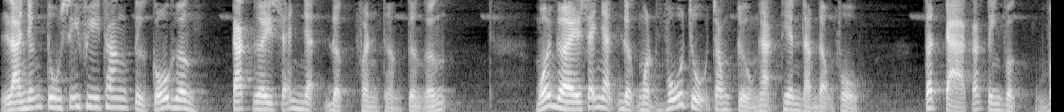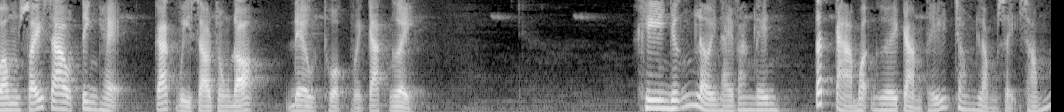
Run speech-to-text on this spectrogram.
Là những tu sĩ phi thăng từ cố hương, các ngươi sẽ nhận được phần thưởng tương ứng. Mỗi người sẽ nhận được một vũ trụ trong cửu ngạn thiên làm động phủ. Tất cả các tinh vực, vòng xoáy sao, tinh hệ, các vì sao trong đó đều thuộc về các người. Khi những lời này vang lên, tất cả mọi người cảm thấy trong lòng dậy sóng.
